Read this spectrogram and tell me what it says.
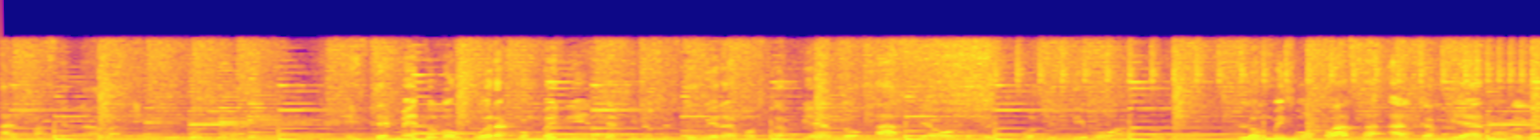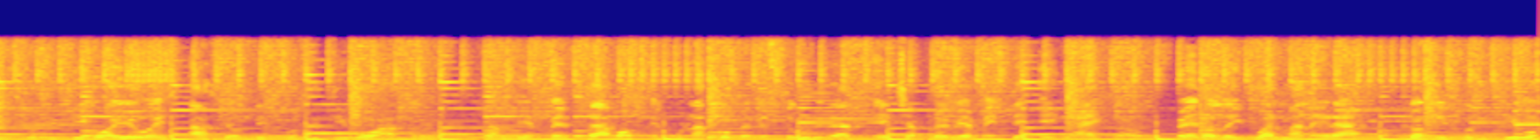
almacenada en Google Drive. Este método fuera conveniente si nos estuviéramos cambiando hacia otro dispositivo Android. Lo mismo pasa al cambiarnos de dispositivo iOS hacia un dispositivo Android. También pensamos en una copia de seguridad hecha previamente en iCloud, pero de igual manera los dispositivos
